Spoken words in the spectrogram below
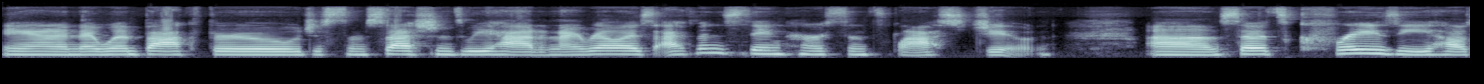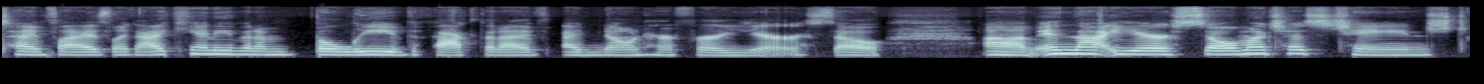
And I went back through just some sessions we had, and I realized I've been seeing her since last June. Um, so it's crazy how time flies. Like, I can't even believe the fact that I've, I've known her for a year. So, um, in that year, so much has changed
